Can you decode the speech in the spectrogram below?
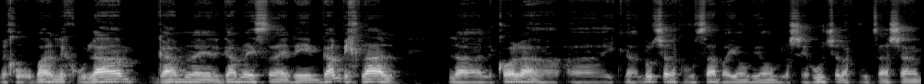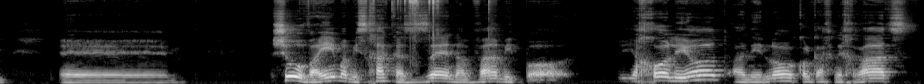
מחורבן לכולם, גם, גם לישראלים, גם בכלל לכל ההתנהלות של הקבוצה ביום יום, לשהות של הקבוצה שם. אה, שוב, האם המשחק הזה נבע מפה? יכול להיות, אני לא כל כך נחרץ,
